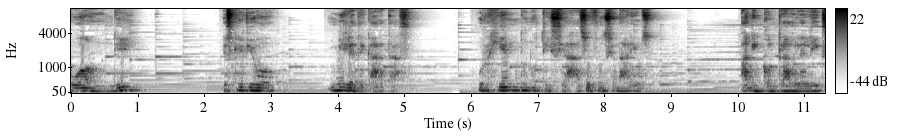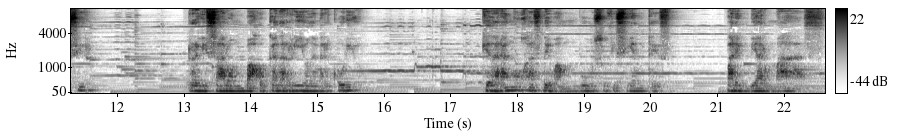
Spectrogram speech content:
Huang Di escribió miles de cartas urgiendo noticias a sus funcionarios. Han encontrado el elixir, revisaron bajo cada río de mercurio, quedarán hojas de bambú suficientes para enviar más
